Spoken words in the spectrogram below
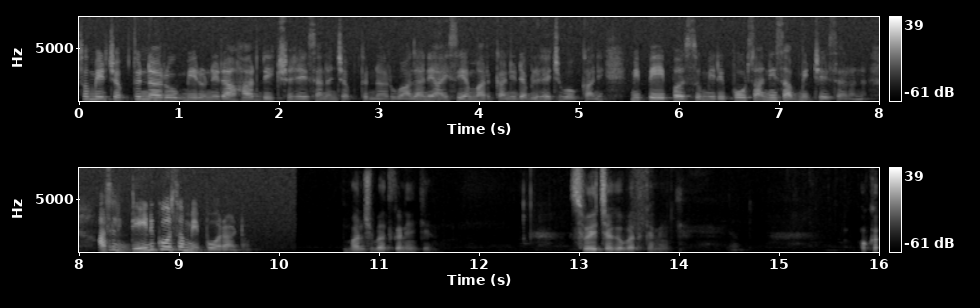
సో మీరు చెప్తున్నారు మీరు నిరాహార దీక్ష చేశానని చెప్తున్నారు. అలానే ఐసీఎంఆర్ కానీ డబ్ల్యూహెచ్ఓ కానీ మీ పేపర్స్ మీ రిపోర్ట్స్ అన్నీ సబ్మిట్ చేశారన్న. అసలు దేనికోసం మీ పోరాటం? మనిషి బతకనీకి. స్వేచ్ఛగా బతకనీకి. ఒక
